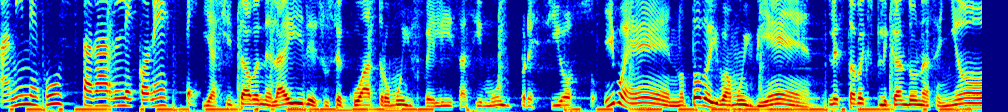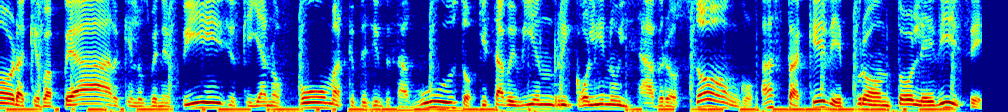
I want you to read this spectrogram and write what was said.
A mí me gusta darle con este. y agitaba en el aire su C4 muy feliz, así muy precioso. Y bueno, todo iba muy bien. Le estaba explicando a una señora que vapear, que los beneficios, que ya no fumas, que te sientes a gusto, que sabe bien ricolino y sabrosongo. Hasta que de pronto le dice,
